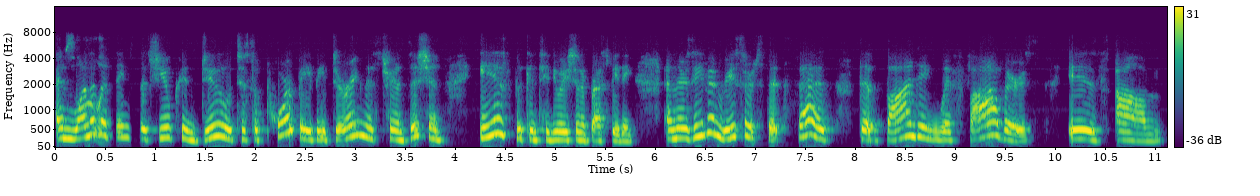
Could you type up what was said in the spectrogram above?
And Absolutely. one of the things that you can do to support baby during this transition is the continuation of breastfeeding. And there's even research that says that bonding with fathers is um,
